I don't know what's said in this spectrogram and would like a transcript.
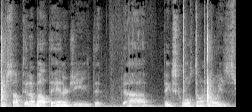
there's something about the energy that uh, big schools don't always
